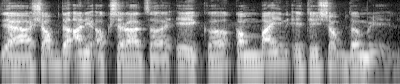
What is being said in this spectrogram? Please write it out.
त्या शब्द आणि अक्षराचं एक कंबाईन येथे शब्द मिळेल.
